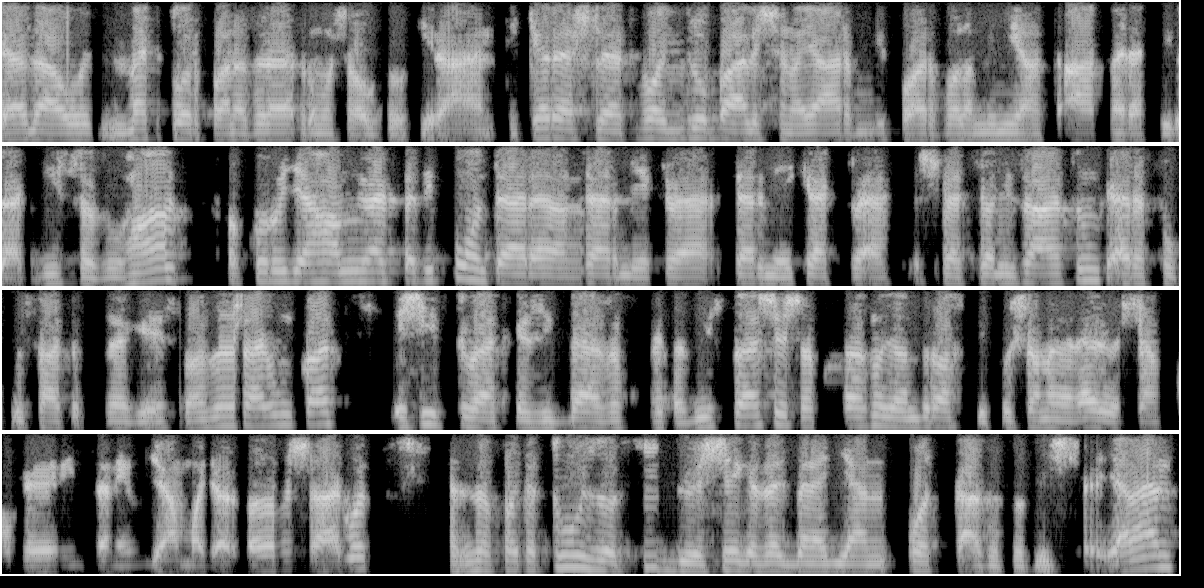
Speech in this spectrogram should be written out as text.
például megtorpan az elektromos autók iránti kereslet, vagy globálisan a járműipar valami miatt átmenetileg visszazuhan, akkor ugye, ha mi meg pedig pont erre a termékre, termékekre specializáltunk, erre fókuszáltuk az egész gazdaságunkat, és itt következik be ez a fajta visszaesés, akkor az nagyon drasztikusan, nagyon erősen fogja érinteni ugye a magyar gazdaságot. Ez a fajta túlzott függőség, ez egyben egy ilyen kockázatot is jelent,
